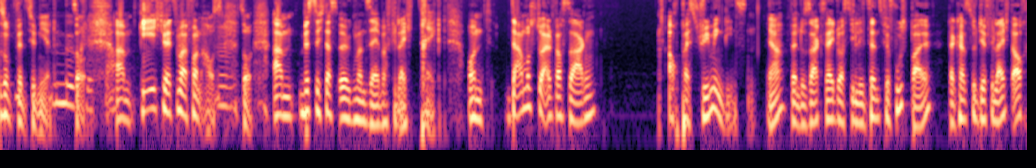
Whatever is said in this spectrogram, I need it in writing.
subventioniert. Möglich, so, ja. ähm, gehe ich jetzt mal von aus. So, ähm, bis sich das irgendwann selber vielleicht trägt. Und da musst du einfach sagen, auch bei Streamingdiensten, ja, wenn du sagst, hey, du hast die Lizenz für Fußball, dann kannst du dir vielleicht auch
